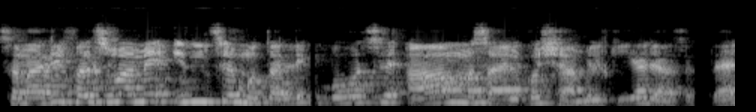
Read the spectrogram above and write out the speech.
समाजी फलसफा में इनसे मुतलिक बहुत से आम मसाइल को शामिल किया जा सकता है।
